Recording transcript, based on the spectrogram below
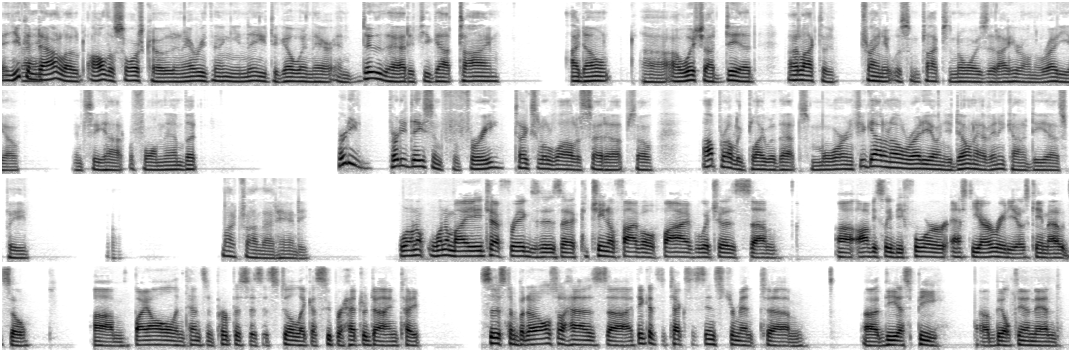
And you can Right. download all the source code and everything you need to go in there and do that if you got time. I don't. Uh, I wish I did. I'd like to train it with some types of noise that I hear on the radio and see how it perform them. But pretty pretty decent for free. Takes a little while to set up, so I'll probably play with that some more. And if you got an old radio and you don't have any kind of DSP, uh, might find that handy. One of, one of my HF rigs is a Kachina 505, which was um, uh, obviously before SDR radios came out. So, um, by all intents and purposes, it's still like a super heterodyne type system, but it also has, uh, I think it's a Texas Instrument um, uh, DSP uh, built in. And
